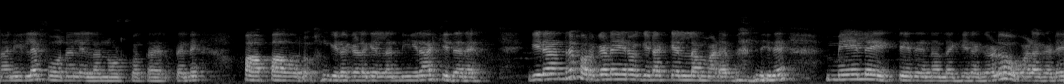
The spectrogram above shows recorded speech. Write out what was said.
ನಾನು ಇಲ್ಲೇ ಫೋನಲ್ಲೆಲ್ಲ ನೋಡ್ಕೋತಾ ಇರ್ತೇನೆ. ಪಾಪ ಅವರು ಗಿಡಗಳಿಗೆಲ್ಲ ನೀರು ಹಾಕಿದ್ದಾರೆ. ಗಿಡ ಅಂದರೆ ಹೊರಗಡೆ ಇರೋ ಗಿಡಕ್ಕೆಲ್ಲ ಮಳೆ ಬಂದಿದೆ. ಮೇಲೆ ಇಟ್ಟಿದ್ದೇನಲ್ಲ ಗಿಡಗಳು, ಒಳಗಡೆ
